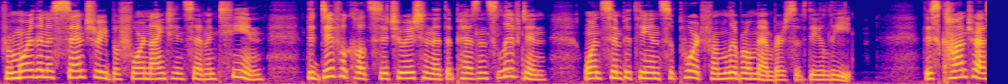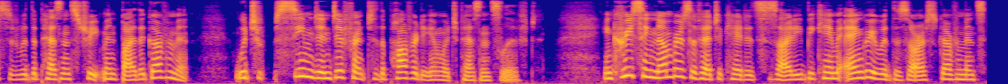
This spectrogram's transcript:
For more than a century before 1917, the difficult situation that the peasants lived in won sympathy and support from liberal members of the elite. This contrasted with the peasants' treatment by the government, which seemed indifferent to the poverty in which peasants lived. Increasing numbers of educated society became angry with the czarist government's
